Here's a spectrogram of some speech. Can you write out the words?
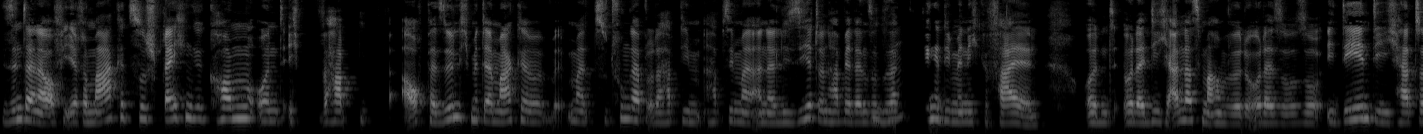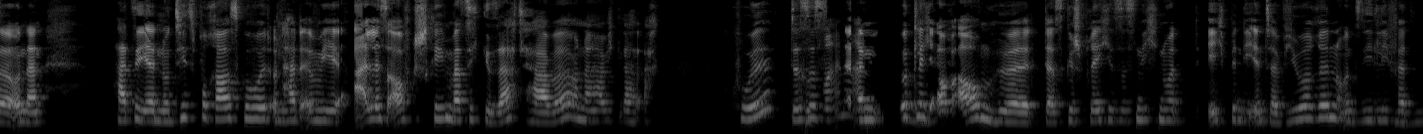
sind dann auf ihre Marke zu sprechen gekommen. Und ich habe auch persönlich mit der Marke mal zu tun gehabt oder habe die hab sie mal analysiert und habe ja dann so mhm. gesagt Dinge, die mir nicht gefallen und oder die ich anders machen würde oder so so Ideen, die ich hatte und dann hat sie ihr Notizbuch rausgeholt und hat irgendwie alles aufgeschrieben, was ich gesagt habe und dann habe ich gedacht, ach cool, das Guck ist ähm, wirklich mhm. auf Augenhöhe das Gespräch. Es ist nicht nur ich bin die Interviewerin und sie liefert mhm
